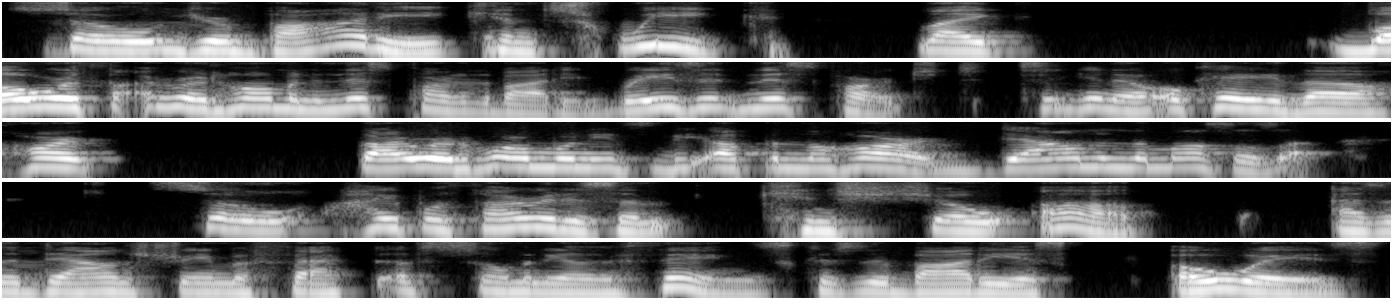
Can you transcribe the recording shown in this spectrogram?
So mm-hmm. your body can tweak like lower thyroid hormone in this part of the body, raise it in this part. To, you know, okay, the heart thyroid hormone needs to be up in the heart, down in the muscles. So hypothyroidism can show up as a mm-hmm. downstream effect of so many other things because the body is always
